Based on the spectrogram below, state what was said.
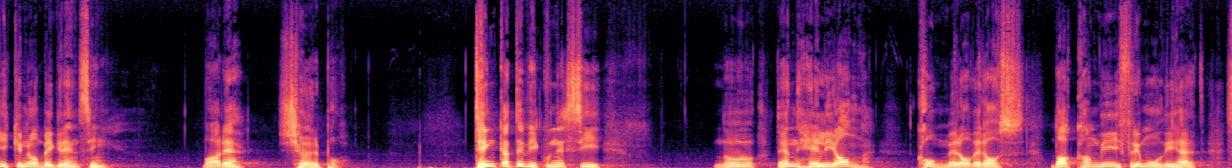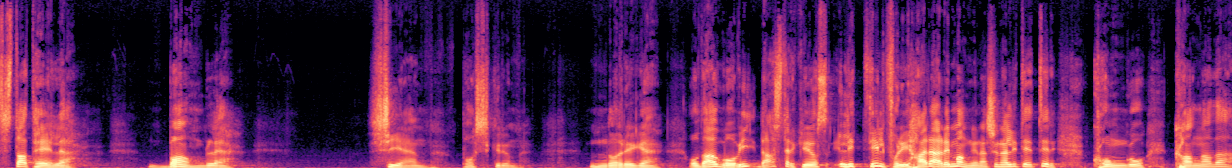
ikke noe begrensning. Bare kjør på. Tenk at vi kunne si når Den hellige ånd kommer over oss, da kan vi i frimodighet Statele, Bamble, Skien, Porsgrunn, Norge. Og da, vi, da, strekker vi oss litt til, for her er det mange nasjonaliteter. Kongo, Canada,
